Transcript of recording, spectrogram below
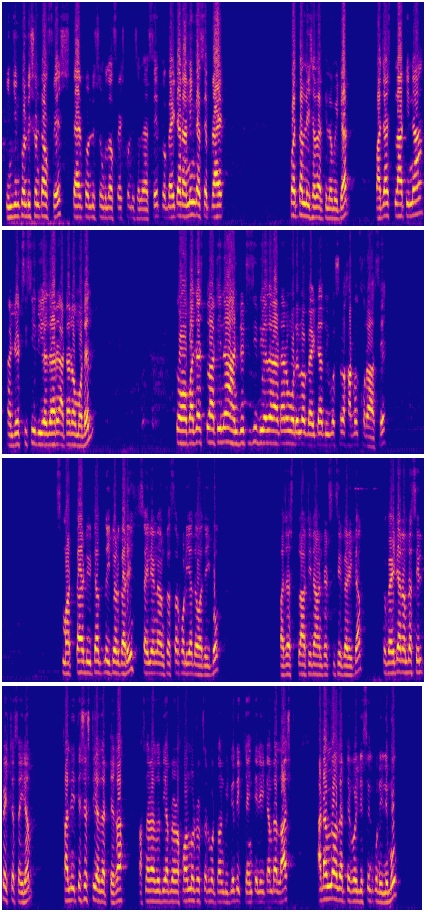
ইঞ্জিন কন্ডিশনটাও ফ্রেশ টায়ার কন্ডিশনগুলো ফ্রেশ কন্ডিশনে আছে। তো গাড়িটা রানিং আছে প্রায় পঁয়তাল্লিশ হাজার kilometre Bajaj Platina hundred CC দুই হাজার আঠারো মডেল তো বাজাজ প্লাটিনা হান্ড্রেড সিসি দুই হাজার আঠারো মডেলের গাড়িটা দুই বছর কাগজ করা আছে। স্মার্ট কার্ড ডিজিটাল প্লেটের গাড়ি। চাইলে নাম ট্রান্সফার করিয়া দেওয়া যাইব। বাজাজ প্লাটিনা হান্ড্রেড সিসির গাড়িটা। তো গাড়িটার আমরা সেল প্রাইসটা চাইলাম। খালি তেষট্টি হাজার টাকা। আপনারা যদি আপনার রহমান মোটরসের বর্তমান ভিডিও দেখছেন, তাহলে এটা আমরা লাস্ট আটান্ন হাজার টাকা হইলে সেল করে নিবো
